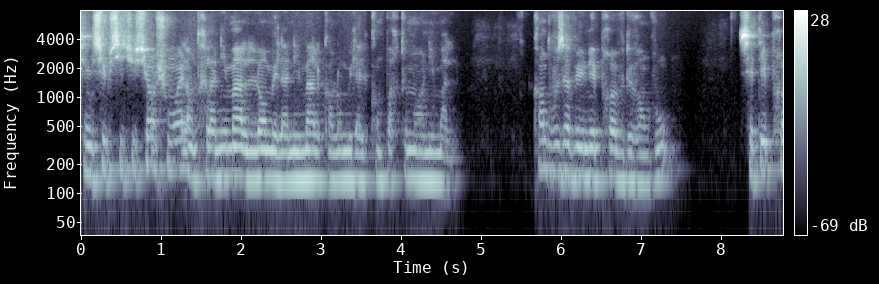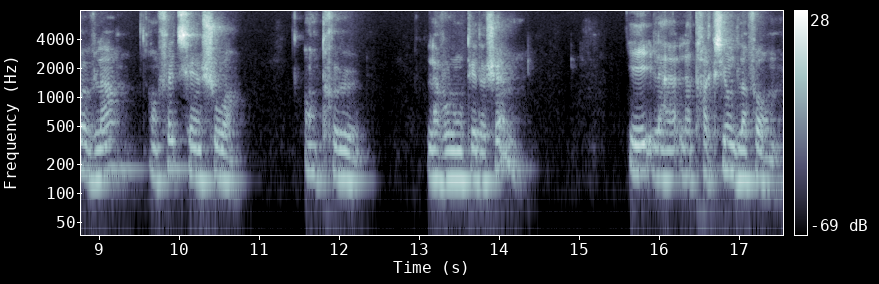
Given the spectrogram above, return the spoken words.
C'est une substitution, Shmuel, entre l'animal, l'homme et l'animal, quand l'homme a le comportement animal. Quand vous avez une épreuve devant vous, cette épreuve-là, en fait, c'est un choix entre la volonté d'Hachem et l'attraction de la forme.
